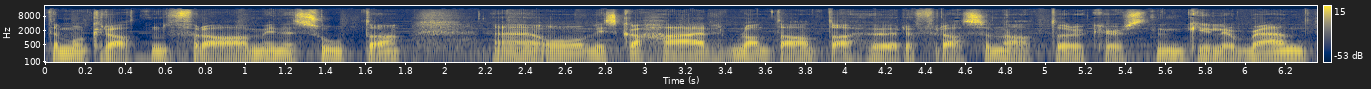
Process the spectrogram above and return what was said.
demokraten fra Minnesota. Eh, og vi skal her bl.a. høre fra senator Kirsten Gillibrand,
